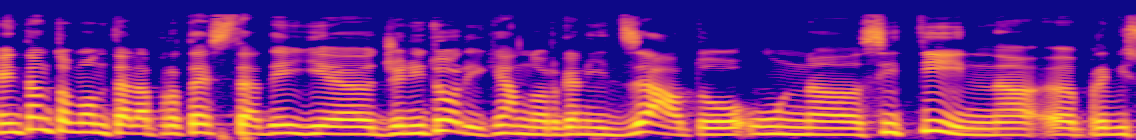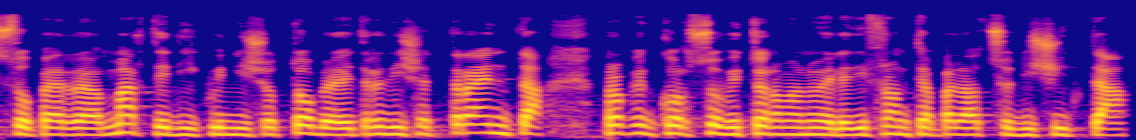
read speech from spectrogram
E intanto monta la protesta dei eh, genitori che hanno organizzato un eh, sit-in eh, previsto per martedì 15 ottobre alle 13.30 proprio in corso Vittorio Emanuele di fronte a Palazzo di Città.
